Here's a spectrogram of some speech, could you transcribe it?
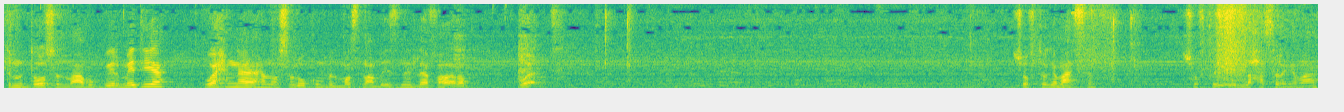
يتم التواصل مع أبو كبير ميديا وإحنا هنوصلوكم بالمصنع بإذن الله في أقرب وقت. شفتوا يا جماعة شفتوا إيه اللي حصل يا جماعة؟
